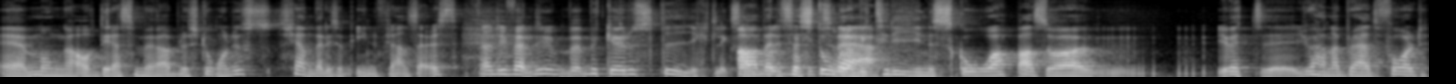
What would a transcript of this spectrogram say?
eh, många av deras möbler stående hos kända liksom influencers. Ja, det, är väldigt, det är mycket rustikt liksom. Ja, väldigt stora trä. vitrinskåp. Alltså, jag vet eh, Johanna Bradford,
